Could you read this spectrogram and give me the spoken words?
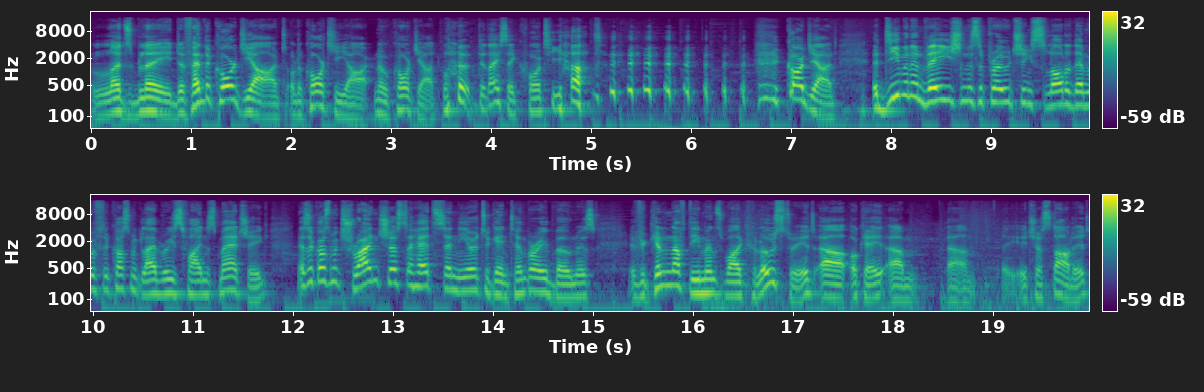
let's play. Defend the courtyard, or the courtyard. No, courtyard. What did I say courtyard? Courtyard. A demon invasion is approaching, slaughter them with the Cosmic Library's finest magic. There's a Cosmic Shrine just ahead, stand near to gain temporary bonus. If you kill enough demons while close to it, uh, okay, um, um, it just started.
